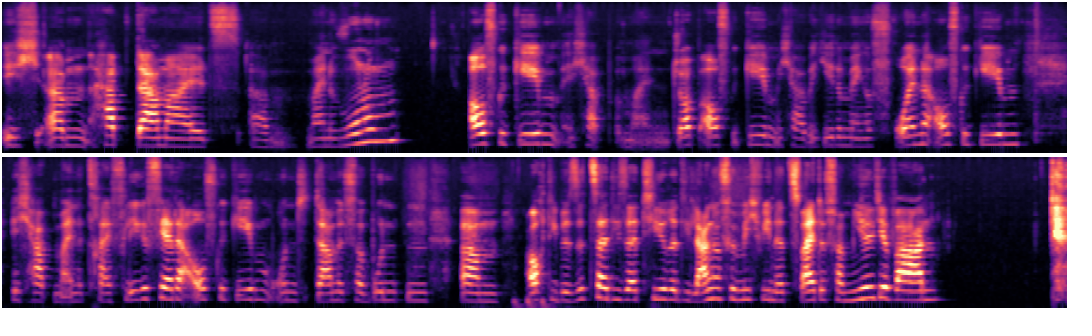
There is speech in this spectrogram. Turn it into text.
ich ähm, habe damals ähm, meine Wohnung aufgegeben, ich habe meinen Job aufgegeben, ich habe jede Menge Freunde aufgegeben, ich habe meine drei Pflegepferde aufgegeben und damit verbunden ähm, auch die Besitzer dieser Tiere, die lange für mich wie eine zweite Familie waren.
